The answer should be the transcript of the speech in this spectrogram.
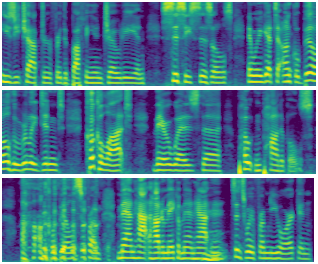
easy chapter for the Buffy and Jody and Sissy Sizzles. Then we get to Uncle Bill, who really didn't cook a lot, there was the potent potables Uncle Bill's from Manhattan, how to make a Manhattan, mm-hmm. since we're from New York, and,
